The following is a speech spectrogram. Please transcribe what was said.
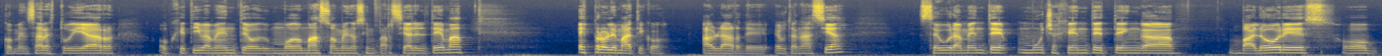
comenzar a estudiar objetivamente o de un modo más o menos imparcial el tema, es problemático hablar de eutanasia. Seguramente mucha gente tenga valores o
